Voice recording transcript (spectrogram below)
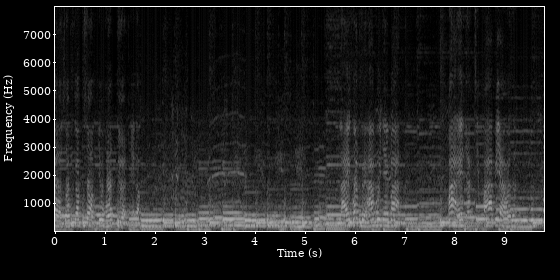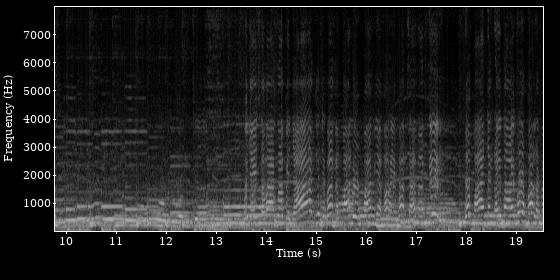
จ้าสมกับสอบอยู่หกเดือนนี่ดอกหลายคนไปหาผู้ใหญ่บ้าน มาเห็นอย่างสิป้าเปี้ยว่าซั่นผู้ใหญ่สว่างมาเป็นหยังคือจะพากันป้าลูกป้าเปี้ยเขาให้ความสามัคคีว่าป้าจังใดบายพวกมาแล้วไป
